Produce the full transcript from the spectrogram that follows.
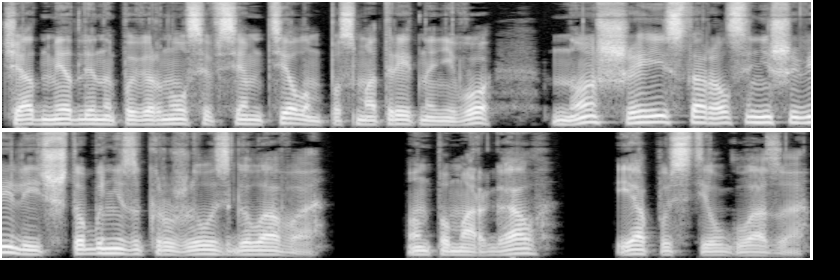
Чад медленно повернулся всем телом посмотреть на него, но шеей старался не шевелить, чтобы не закружилась голова. Он поморгал и опустил глаза.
